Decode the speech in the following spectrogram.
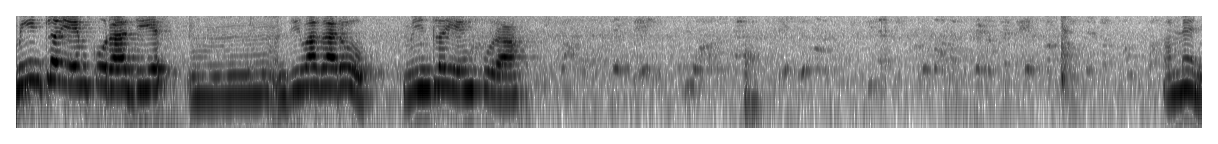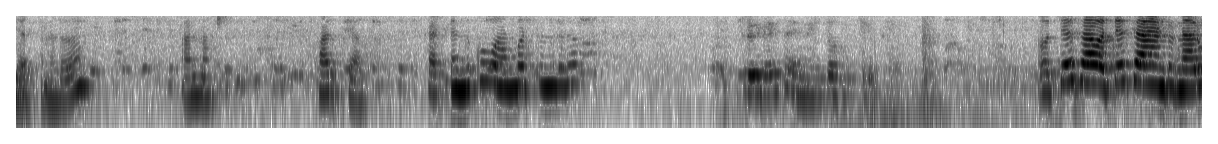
మీ ఇంట్లో ఏం కూర? జిఎస్? జీవా గారు మీ ఇంట్లో ఏం కూర? అన్న ఏం చేస్తున్నాడు? అన్న పార్క్ ఎందుకు అనబడుతుంది కదా? త్రీ డేస్ అయింది ఇంట్లో వచ్చి వచ్చేసా వచ్చేసా అంటున్నారు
